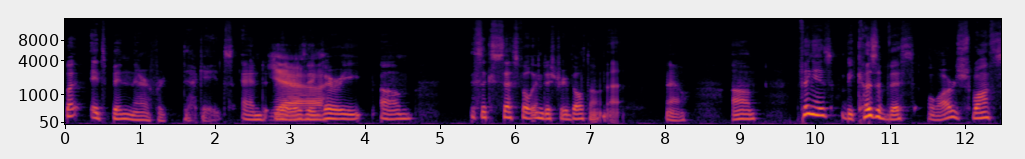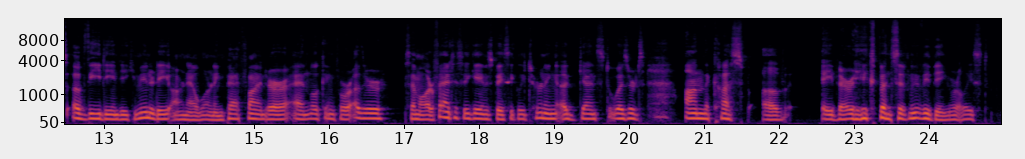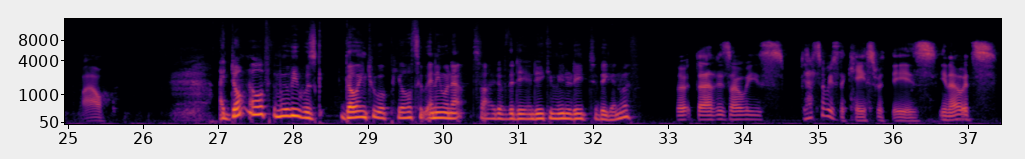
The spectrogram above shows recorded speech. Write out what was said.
But it's been there for decades, and there is a very um, successful industry built on that. Now, um, thing is, because of this, large swaths of the D and D community are now learning Pathfinder and looking for other similar fantasy games, basically turning against Wizards on the cusp of a very expensive movie being released. wow. I don't know if the movie was going to appeal to anyone outside of the D&D community to begin with. That is always that's always the case with these. You know, it's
